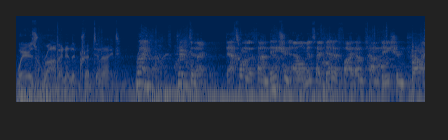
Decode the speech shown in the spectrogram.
Where's Robin and the kryptonite? Right, kryptonite. That's one of the foundation elements identified on Foundation Prime.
